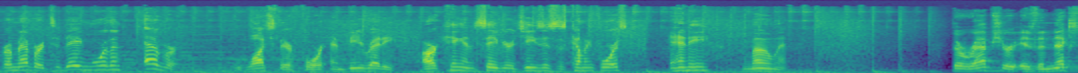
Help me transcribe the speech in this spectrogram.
remember today more than ever, watch therefore and be ready. Our King and Savior Jesus is coming for us any moment. The rapture is the next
